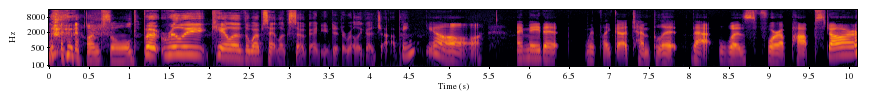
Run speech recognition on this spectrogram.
I'm sold. But really, Kayla, the website looks so good. You did a really good job. Thank you. I made it with like a template that was for a pop star.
